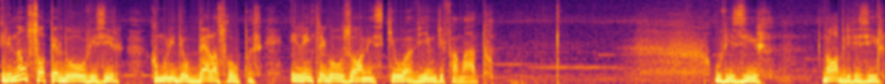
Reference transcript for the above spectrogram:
Ele não só perdoou o vizir, como lhe deu belas roupas, ele entregou os homens que o haviam difamado. O vizir, nobre vizir,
